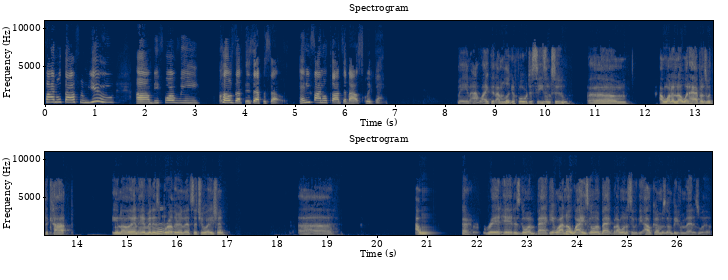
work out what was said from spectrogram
final thought from you um, before we close up this episode. Any final thoughts about Squid Game? I mean, I liked it. I'm looking forward to season two. Um, I want to know what happens with the cop, you know, and him and his mm. brother in that situation. Uh, I redhead is going back in. Well, I know why he's going back, but I want to see what the outcome is going to be from that as well.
